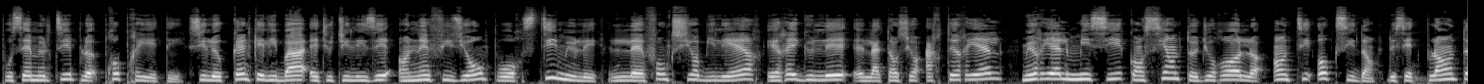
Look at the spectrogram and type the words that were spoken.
pour ses multiples propriétés. Si le quinqueliba est utilisé en infusion pour stimuler les fonctions biliaires et réguler la tension artérielle, Muriel Missy, consciente du rôle antioxydant de cette plante,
